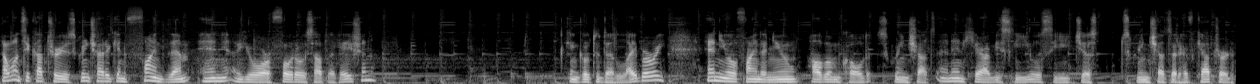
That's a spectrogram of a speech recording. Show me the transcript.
Now once you capture your screenshot you can find them in your Photos application can go to the library and you'll find a new album called Screenshots. And in here, obviously, you'll see just screenshots that I have captured.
